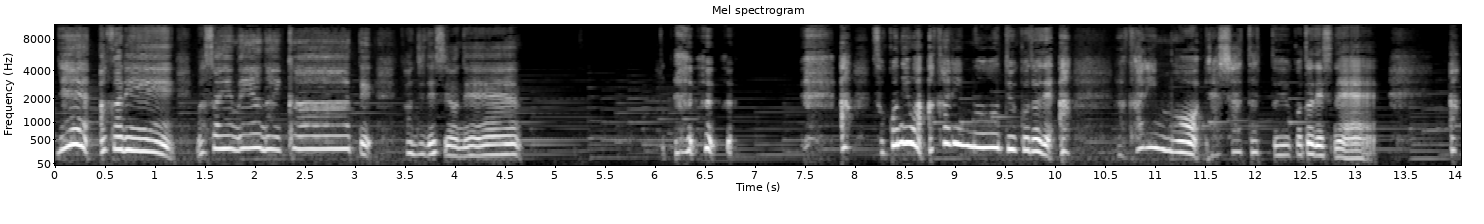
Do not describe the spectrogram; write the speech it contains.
ねえ、あかりん、正夢やないかーって感じですよね。あ、そこにはあかりんもということで、あ、あかりんもいらっしゃったということですね。あ、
